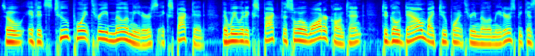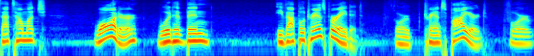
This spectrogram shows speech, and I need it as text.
So if it's 2.3 millimeters expected, then we would expect the soil water content to go down by 2.3 millimeters because that's how much water would have been evapotranspirated or transpired for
